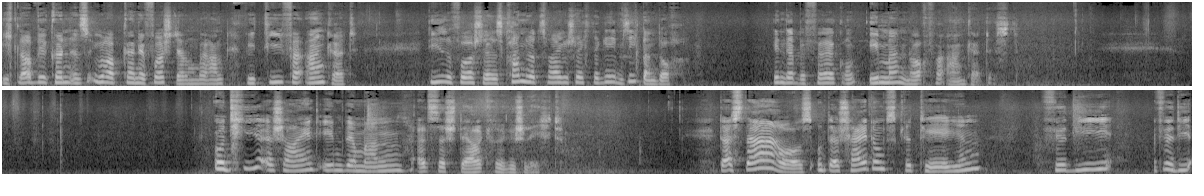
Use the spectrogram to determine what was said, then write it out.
Ich glaube, wir können uns überhaupt keine Vorstellung machen, wie tief verankert diese Vorstellung, es kann nur zwei Geschlechter geben, sieht man doch. in der Bevölkerung immer noch verankert ist. Und hier erscheint eben der Mann als das stärkere Geschlecht. Dass daraus Unterscheidungskriterien für, die, für, die,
